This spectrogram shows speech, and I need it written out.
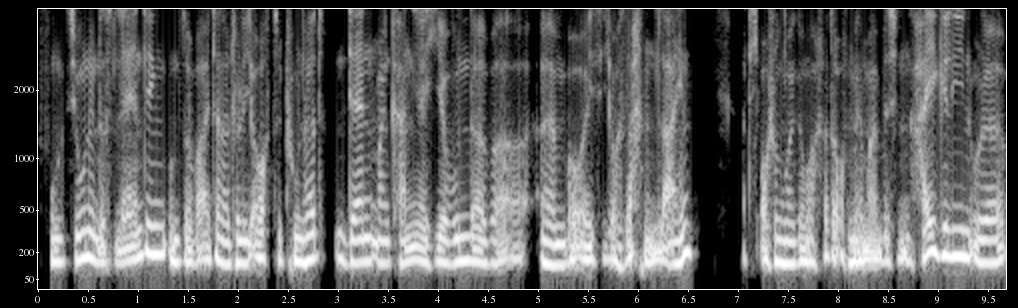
Funktionen des Landing und so weiter natürlich auch zu tun hat. Denn man kann ja hier wunderbar ähm, bei euch sich auch Sachen leihen. Hatte ich auch schon mal gemacht, hatte auch mir mal ein bisschen Hai geliehen oder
